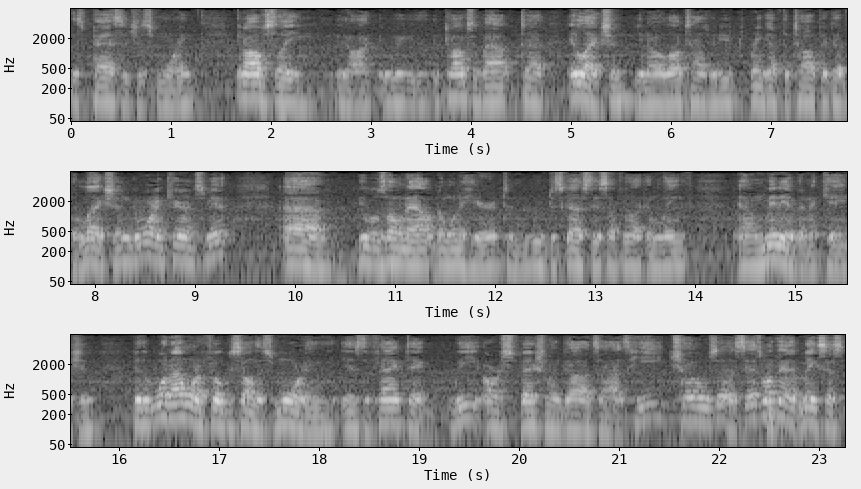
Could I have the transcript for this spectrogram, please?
this passage this morning, and obviously, you know, we, it talks about uh, election. You know, a lot of times when you bring up the topic of election, good morning, Karen Smith. Uh, people zone out, don't want to hear it, and we've discussed this. I feel like in length on many of an occasion. But what I want to focus on this morning is the fact that we are special in God's eyes. He chose us. See, that's one thing that makes us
